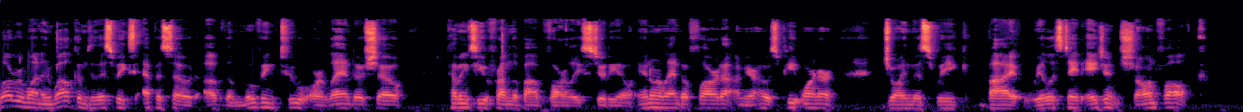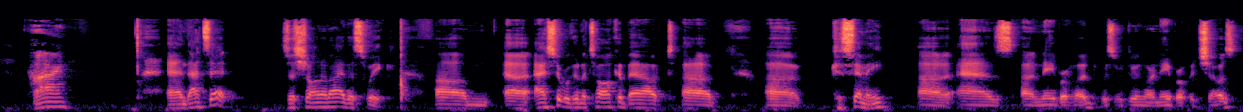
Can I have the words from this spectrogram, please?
Hello, everyone, and welcome to this week's episode of the Moving to Orlando show, coming to you from the Bob Varley studio in Orlando, Florida. I'm your host, Pete Werner, joined this week by real estate agent Sean Falk. Hi. And that's it. It's just Sean and I this week. Um, uh, actually, we're going to talk about uh, uh, Kissimmee uh, as a neighborhood, because we're doing our neighborhood shows.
